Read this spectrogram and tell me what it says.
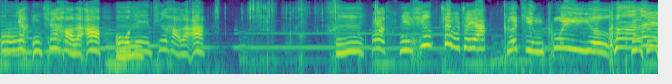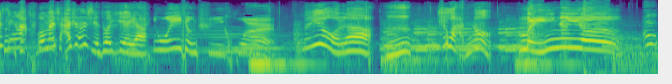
嗯，你你听好了啊，我给你听好了啊。嗯，嗯，你听脆不脆呀？可挺脆哟。那就行了。我们啥时候写作业呀？我也想吃一块儿。没有了，嗯，吃完呢。没呢呀。嗯，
